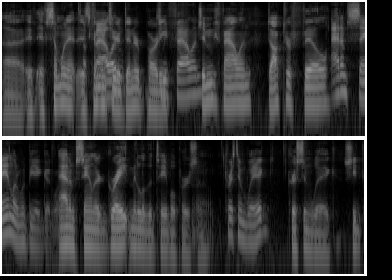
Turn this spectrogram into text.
Uh, if, if someone is coming to your dinner party, Jimmy Fallon. Jimmy Fallon, Dr. Phil, Adam Sandler would be a good one. Adam Sandler, great middle of the table person. Kristen Wiig. Kristen Wiig, she'd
